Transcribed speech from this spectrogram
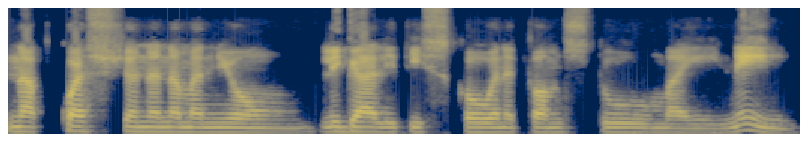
na-question na naman yung legalities ko when it comes to my name.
